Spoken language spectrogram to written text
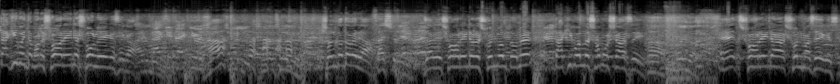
টাকি কইতাম মানে শহরে এটা শোল হয়ে গেছে গা। হ্যাঁ? শোল কত করে যাকে শহরে এটা শোল বলতে হবে। টাকি বললে সমস্যা আছে। এ, শহরে এটা শোল মাছ হয়ে গেছে।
